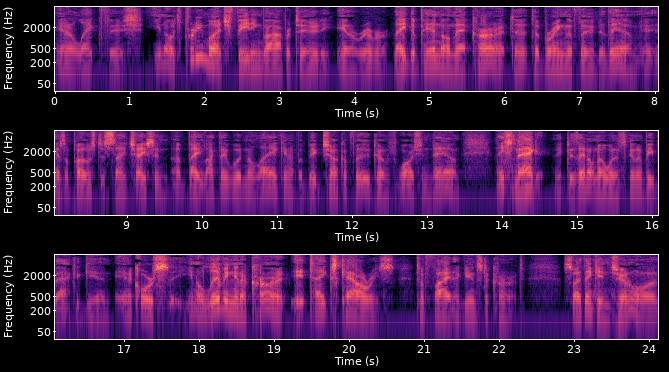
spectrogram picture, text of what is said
and a lake fish. You know, it's pretty much feeding by opportunity in a river. They depend on that current to to bring the food to them as opposed to say chasing a bait like they would in a lake and if a big chunk of food comes washing down, they snag it because they don't know when it's going to be back again. And of course, you know, living in a current, it takes calories to fight against a current. So I think in general, a,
